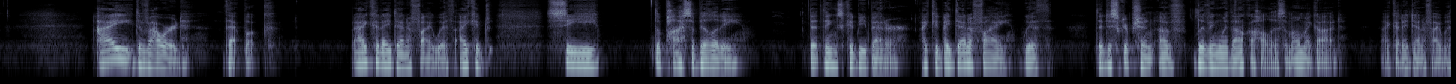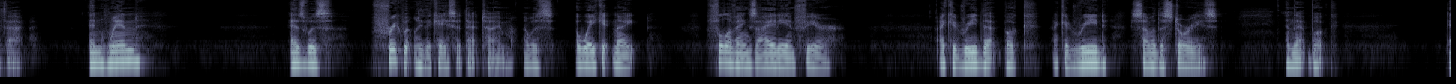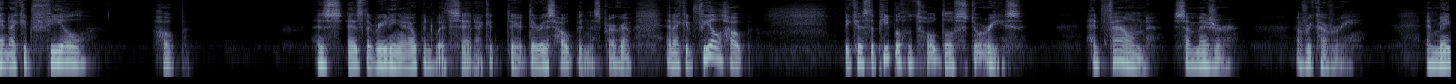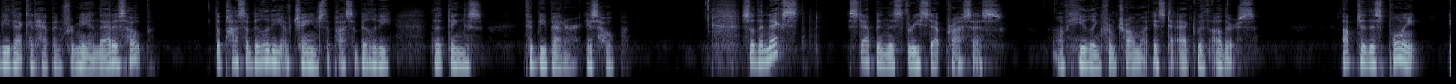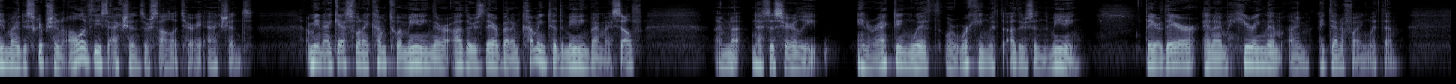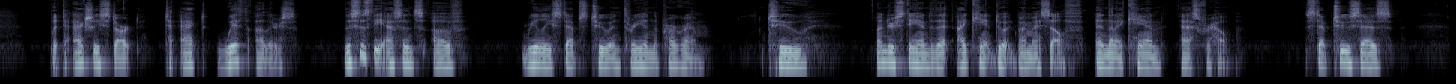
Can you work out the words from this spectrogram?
I devoured that book. I could identify with, I could see the possibility that things could be better. I could identify with the description of living with alcoholism. Oh my God. I could identify with that. And when, as was frequently the case at that time, I was awake at night, full of anxiety and fear, I could read that book. I could read some of the stories in that book and I could feel hope. As, as the reading I opened with said, I could, there, there is hope in this program and I could feel hope because the people who told those stories had found some measure of recovery. And maybe that could happen for me. And that is hope. The possibility of change, the possibility that things could be better is hope. So the next step in this three step process of healing from trauma is to act with others. Up to this point in my description, all of these actions are solitary actions. I mean, I guess when I come to a meeting, there are others there, but I'm coming to the meeting by myself. I'm not necessarily interacting with or working with the others in the meeting. They are there and I'm hearing them. I'm identifying with them but to actually start to act with others. This is the essence of really steps two and three in the program to understand that I can't do it by myself and that I can ask for help. Step two says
